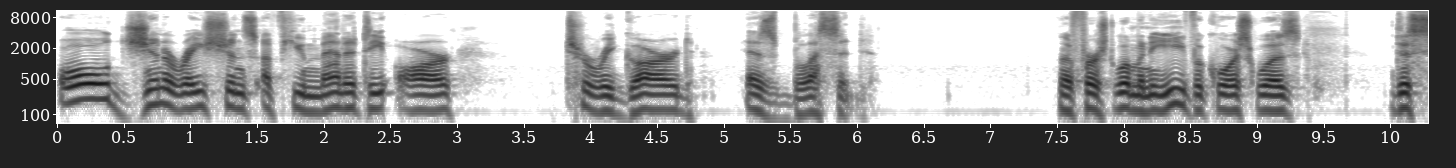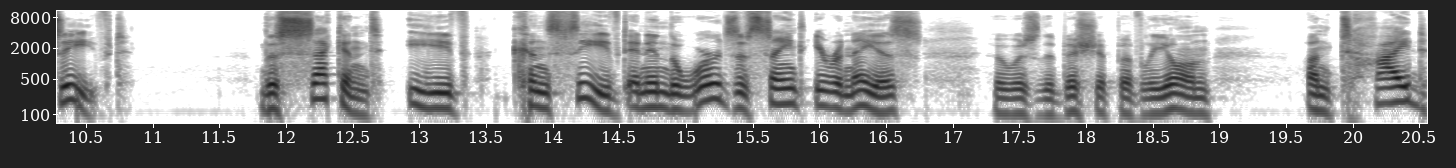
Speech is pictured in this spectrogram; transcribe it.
all generations of humanity are to regard as blessed. The first woman, Eve, of course, was deceived. The second, Eve, conceived, and in the words of Saint Irenaeus, who was the bishop of Lyon, untied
